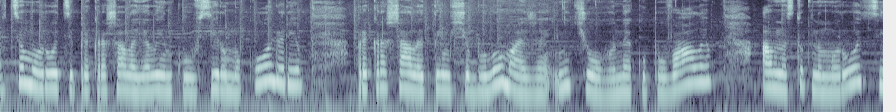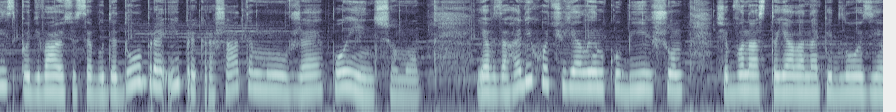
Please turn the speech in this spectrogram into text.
В цьому році прикрашала ялинку в сірому кольорі. Прикрашали тим, що було, майже нічого не купували. А в наступному році, сподіваюся, усе буде добре і прикрашатиму вже по-іншому. Я взагалі хочу ялинку більшу, щоб вона стояла на підлозі,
